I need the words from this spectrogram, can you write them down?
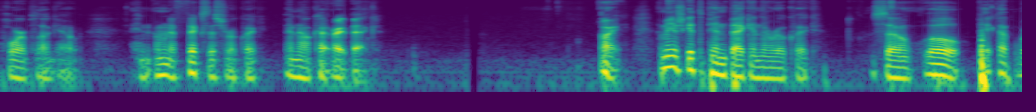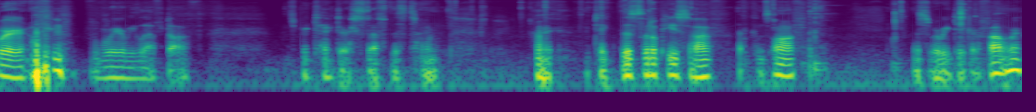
pour a plug out. And I'm going to fix this real quick and I'll cut right back. All right, let me just get the pins back in there real quick. So we'll pick up where where we left off. Let's protect our stuff this time. All right, take this little piece off. That comes off. This is where we take our follower.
